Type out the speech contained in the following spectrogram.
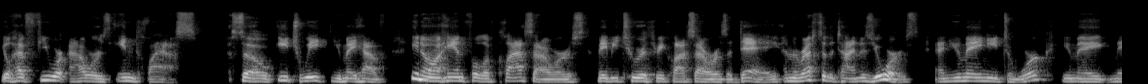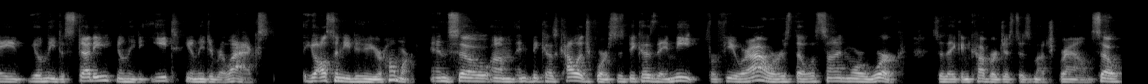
you'll have fewer hours in class So each week you may have, you know, a handful of class hours, maybe two or three class hours a day, and the rest of the time is yours. And you may need to work, you may may you'll need to study, you'll need to eat, you'll need to relax. You also need to do your homework. And so um and because college courses because they meet for fewer hours, they'll assign more work so they can cover just as much ground. So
